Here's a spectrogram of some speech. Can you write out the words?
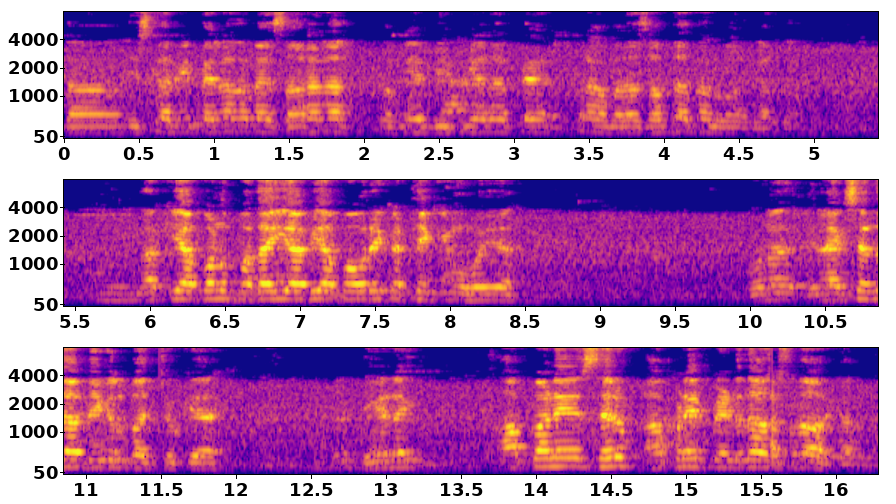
ਤਾਂ ਇਸ ਕਰਕੇ ਪਹਿਲਾਂ ਤਾਂ ਮੈਂ ਸਾਰਿਆਂ ਦਾ, ਆਪਣੀਆਂ ਬੀਬੀਆਂ ਦਾ, ਭੈ- ਭਰਾਵਾਂ ਦਾ ਸਭ ਦਾ ਧੰਨਵਾਦ ਕਰਦਾ। ਬਾਕੀ ਆਪਾਂ ਨੂੰ ਪਤਾ ਹੀ ਆ ਵੀ ਆਪਾਂ ਉਰੇ ਇਕੱਠੇ ਕਿਉਂ ਹੋਏ ਆ। ਹੁਣ ਇਲੈਕਸ਼ਨ ਦਾ ਬਿਗਲ ਵੱਜ ਚੁੱਕਿਆ। ਹੈ ਠੀਕ ਹੈ ਨਾ ਆਪਾਂ ਨੇ ਸਿਰਫ ਆਪਣੇ ਪਿੰਡ ਦਾ ਸੁਧਾਰ ਕਰਨਾ।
